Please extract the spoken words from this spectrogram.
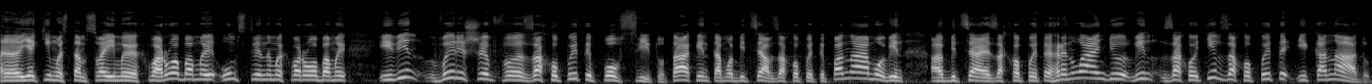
Е, Якимось там своїми хворобами, умственними хворобами, і він вирішив е, захопити повсвіту. Так він там обіцяв захопити Панаму, він обіцяє захопити Гренландію. Він захотів захопити і Канаду,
